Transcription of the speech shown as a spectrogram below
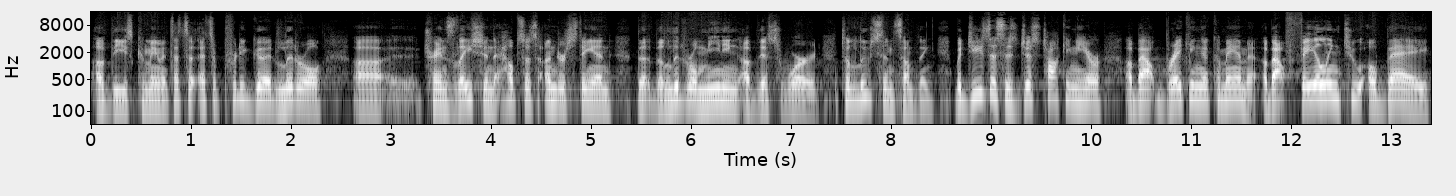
of these commandments. That's a, that's a pretty good literal uh, translation that helps us understand the, the literal meaning of this word, to loosen something. But Jesus is just talking here about breaking a commandment, about failing to obey,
